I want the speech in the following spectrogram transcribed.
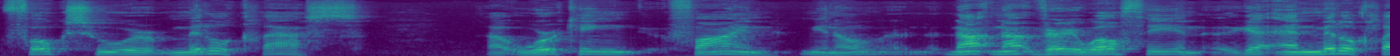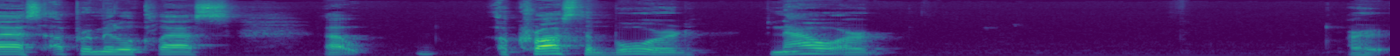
folks who are middle class uh, working fine, you know, not not very wealthy, and again, and middle class, upper middle class, uh, across the board now are are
